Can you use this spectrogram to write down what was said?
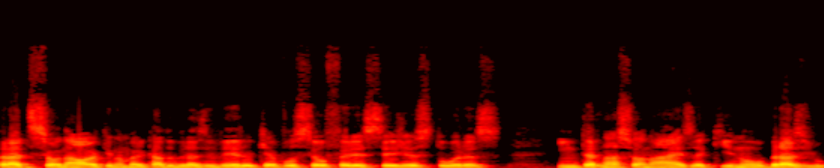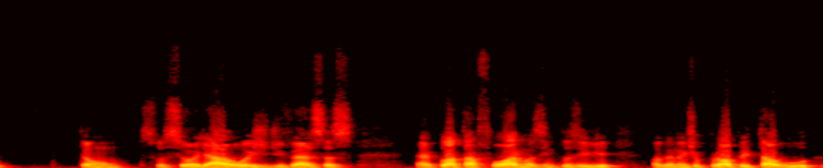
tradicional aqui no mercado brasileiro, que é você oferecer gestoras internacionais aqui no Brasil. Então, se você olhar hoje diversas é, plataformas, inclusive, obviamente, o próprio Itaú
